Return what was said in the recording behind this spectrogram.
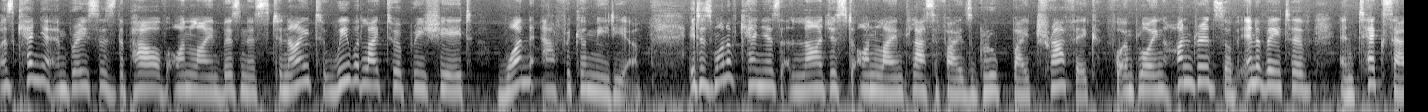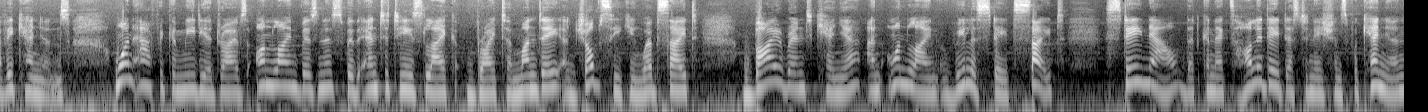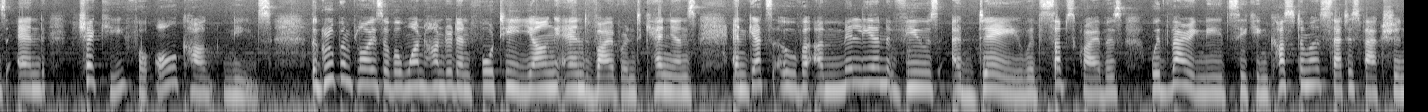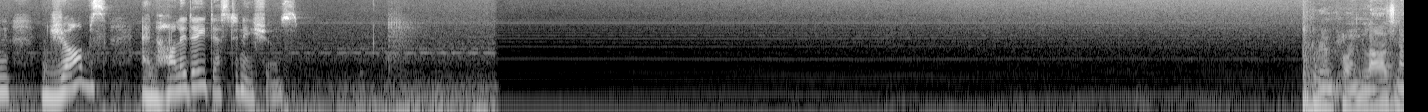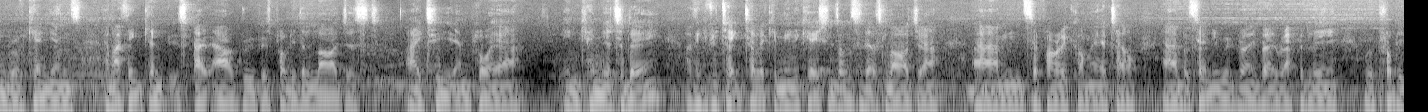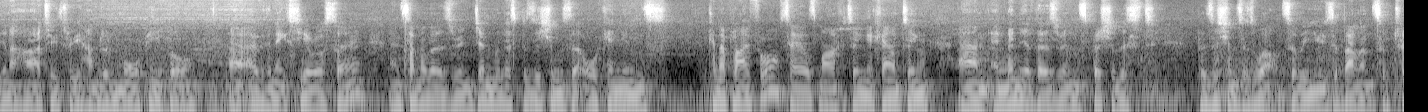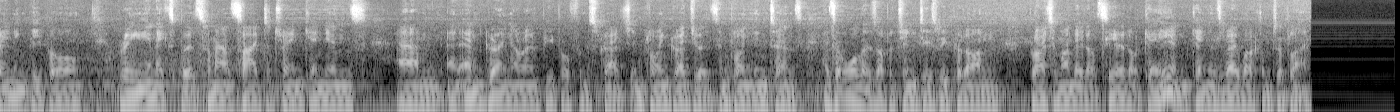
As Kenya embraces the power of online business tonight, we would like to appreciate One Africa Media. It is one of Kenya's largest online classifieds group by traffic for employing hundreds of innovative and tech-savvy Kenyans. One Africa Media drives online business with entities like Brighter Monday, a job-seeking website, Buy Rent Kenya, an online real estate site, Stay Now that connects holiday destinations for Kenyans and Cheki for all car needs. The group employs over 140 young and vibrant Kenyans and gets over a million views a day with subscribers with varying needs seeking customer satisfaction, jobs and holiday destinations. We're employing large number of Kenyans, and I think our group is probably the largest IT employer in Kenya today. I think if you take telecommunications, obviously that's larger, um, Safaricom, Airtel, uh, but certainly we're growing very rapidly. We're probably going to hire two, three hundred more people uh, over the next year or so, and some of those are in generalist positions that all Kenyans can apply for, sales, marketing, accounting, um, and many of those are in specialist positions as well. So we use a balance of training people, bringing in experts from outside to train Kenyans, um, and, and growing our own people from scratch, employing graduates, employing interns. And so all those opportunities we put on brightermonday.co.ke and Kenyans are very welcome to apply.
